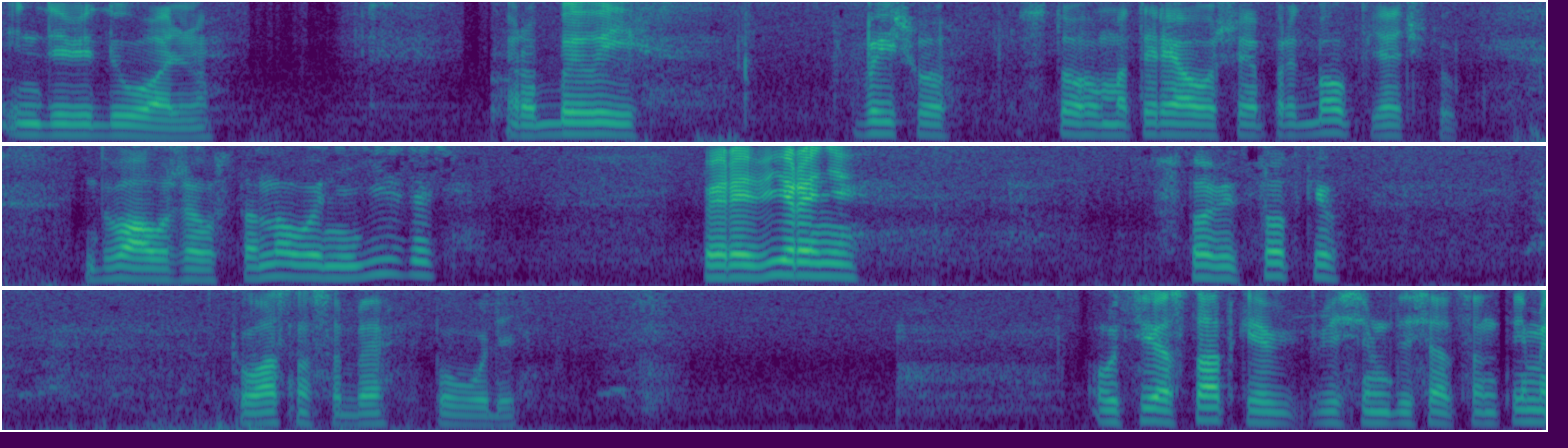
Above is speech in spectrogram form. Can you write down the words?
індивідуально. Робили їх, вийшло з того матеріалу, що я придбав 5 штук. Два вже встановлені, їздять, перевірені 100% класно себе поводять. Оці остатки 80 см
